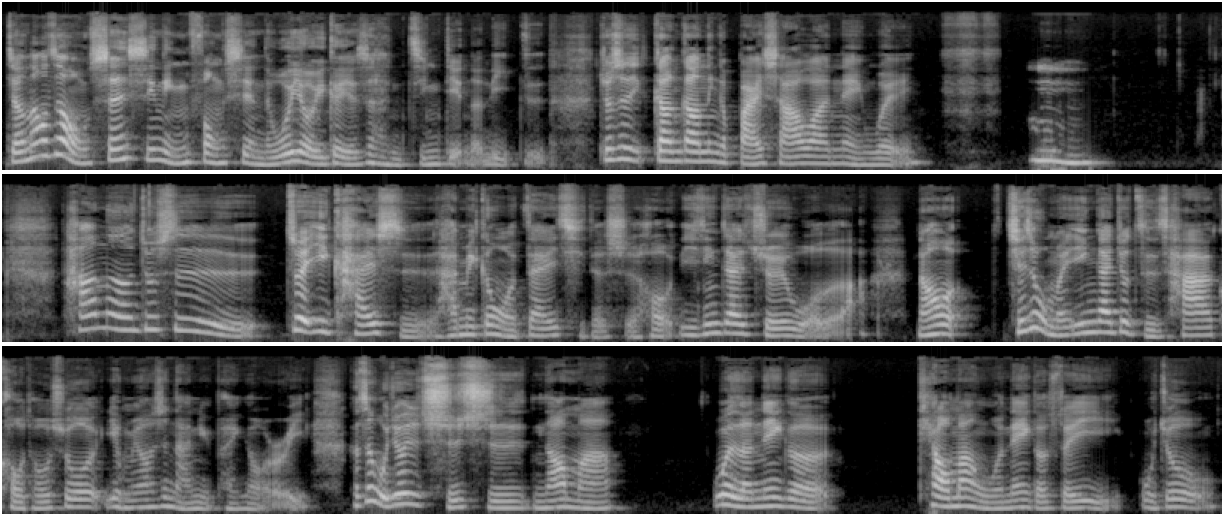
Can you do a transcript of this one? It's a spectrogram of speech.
讲到这种身心灵奉献的，我有一个也是很经典的例子，就是刚刚那个白沙湾那位，嗯，他呢就是最一开始还没跟我在一起的时候，已经在追我了啦。然后其实我们应该就只差口头说有没有是男女朋友而已。可是我就是迟迟，你知道吗？为了那个跳慢舞那个，所以我就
